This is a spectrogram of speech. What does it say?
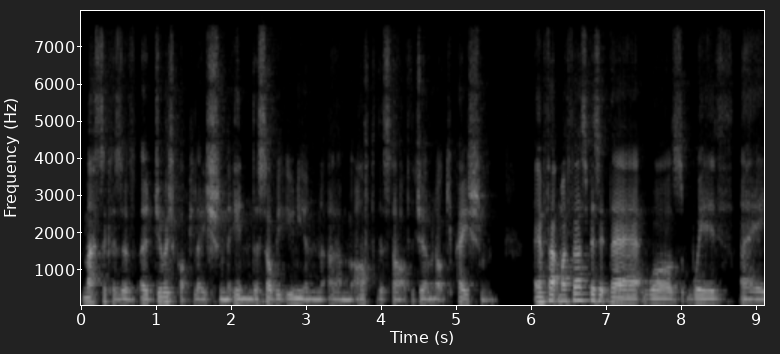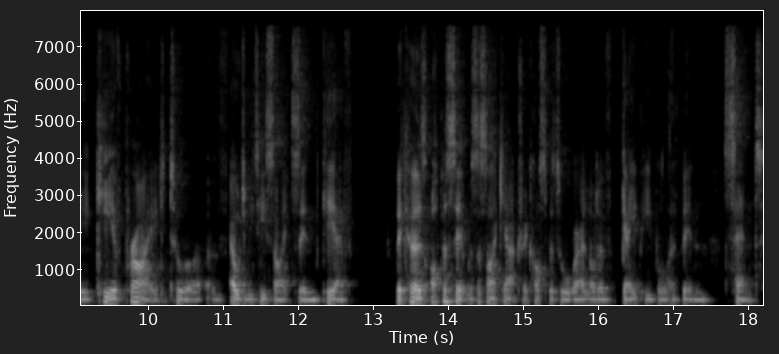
massacres of a Jewish population in the Soviet Union um, after the start of the German occupation. In fact, my first visit there was with a Kiev Pride tour of LGBT sites in Kiev, because opposite was a psychiatric hospital where a lot of gay people had been sent,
